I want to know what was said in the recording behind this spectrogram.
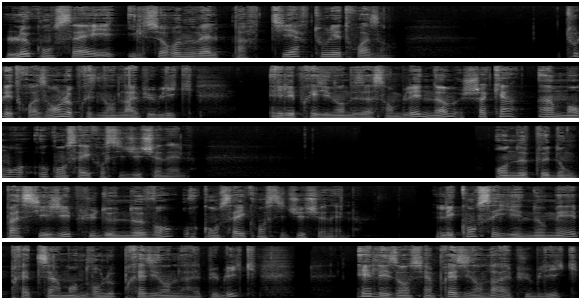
Le Conseil, il se renouvelle par tiers tous les trois ans tous les trois ans, le président de la République et les présidents des assemblées nomment chacun un membre au Conseil constitutionnel. On ne peut donc pas siéger plus de 9 ans au Conseil constitutionnel. Les conseillers nommés prêtent serment devant le président de la République et les anciens présidents de la République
